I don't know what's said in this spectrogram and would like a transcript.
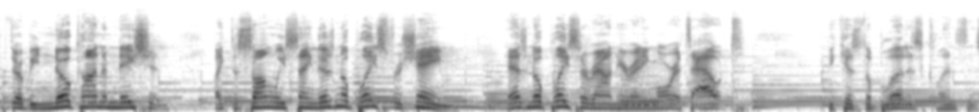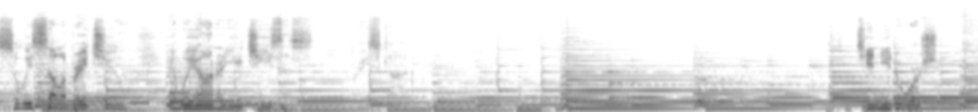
that there will be no condemnation. Like the song we sang, there's no place for shame. It has no place around here anymore. It's out because the blood has cleansed us. So we celebrate you and we honor you, Jesus. Praise God. Continue to worship.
